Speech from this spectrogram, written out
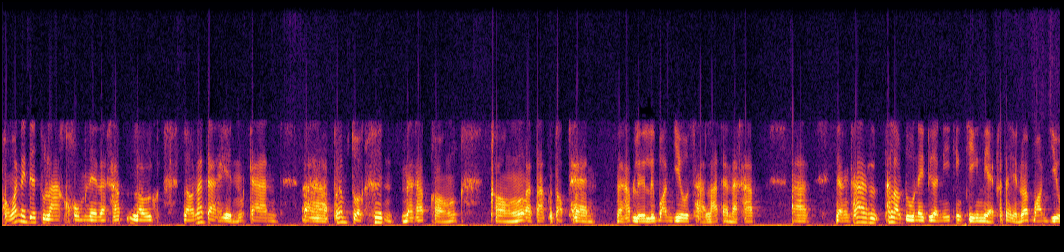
ผมว่าในเดือนตุลาคมเนี่ยนะครับ เราเราน่าจะเห็นการอ่าเพิ่มตัวขึ้นนะครับของของอัตราผลตอบแทนนะครับ หรือหรือบอลยูสหรัฐนะนะครับ อย่างถ้าถ้าเราดูในเดือนนี้จริง ๆ เนี่ยก็จะเห็นว่าบอลยู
